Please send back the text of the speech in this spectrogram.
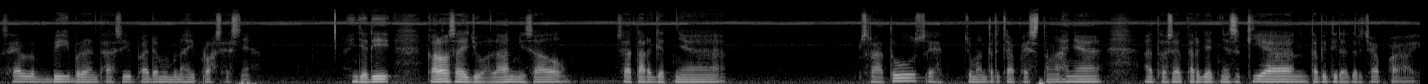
saya lebih berorientasi pada membenahi prosesnya. Jadi kalau saya jualan misal saya targetnya 100 eh cuma tercapai setengahnya atau saya targetnya sekian tapi tidak tercapai.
